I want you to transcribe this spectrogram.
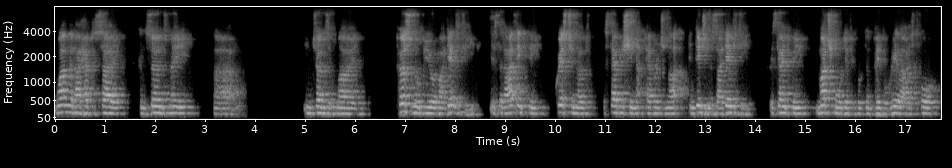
One that I have to say concerns me uh, in terms of my personal view of identity is that I think the question of establishing Aboriginal Indigenous identity is going to be much more difficult than people realised for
